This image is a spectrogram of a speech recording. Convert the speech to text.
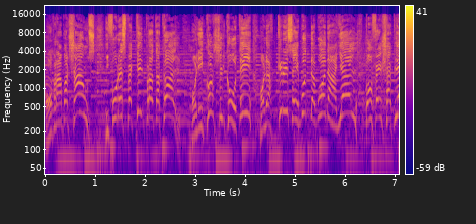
On prend pas de chance. Il faut respecter le protocole. On les couche sur le côté, on leur crisse un bout de bois dans la gueule, puis on fait un chapelet.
